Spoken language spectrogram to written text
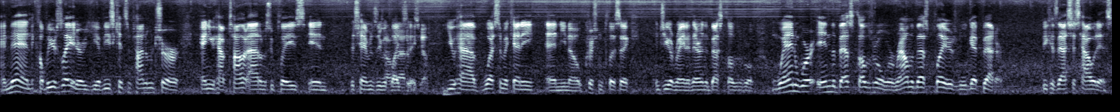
And then a couple years later, you give these kids some time to mature, and you have Tyler Adams who plays in the Champions League with Tyler Leipzig. Adams, yeah. You have Weston McKennie and you know Christian Pulisic and Gio Reyna. They're in the best clubs in the world. When we're in the best clubs in the world, we're around the best players, we'll get better because that's just how it is.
